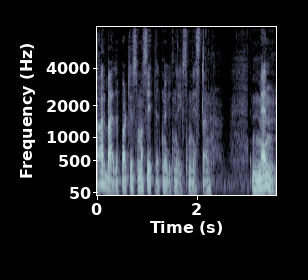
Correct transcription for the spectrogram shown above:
Arbeiderpartiet som har sittet med utenriksministeren. Men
